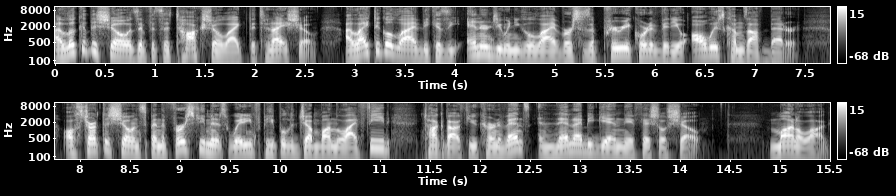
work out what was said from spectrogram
I look at the show as if it's a talk show like The Tonight Show. I like to go live because the energy when you go live versus a pre recorded video always comes off better. I'll start the show and spend the first few minutes waiting for people to jump on the live feed, talk about a few current events, and then I begin the official show. Monologue.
